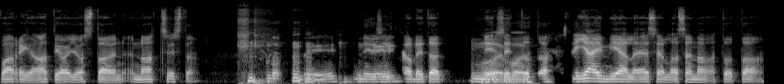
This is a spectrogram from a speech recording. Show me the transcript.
variaatio jostain natsista. No, niin. Niin, sit se, oli to, niin Voi sit, voi. tota, se jäi mieleen sellaisena tota,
